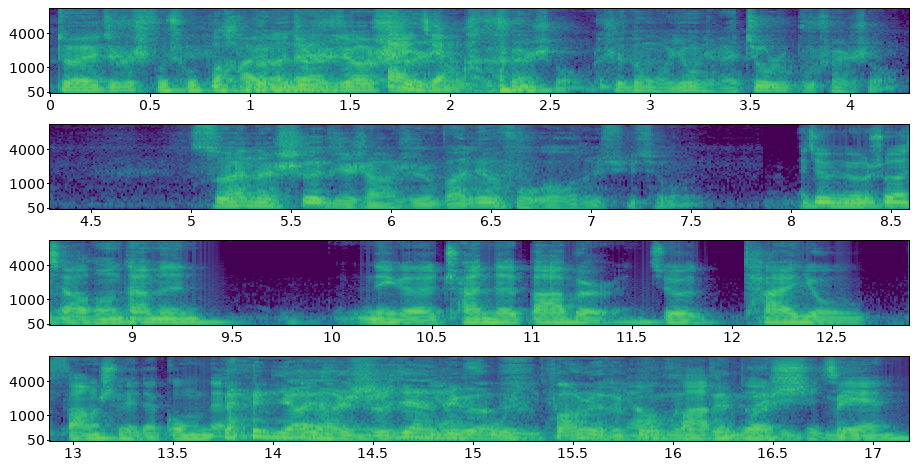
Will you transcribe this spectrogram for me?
对，就是付出不好可能用就是叫顺手代价不顺手，这东西我用起来就是不顺手。虽然它设计上是完全符合我的需求的，就比如说小红他们那个穿的 Barber，就它有防水的功能，但是你要想实现这个防水的功能，要花很多时间。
